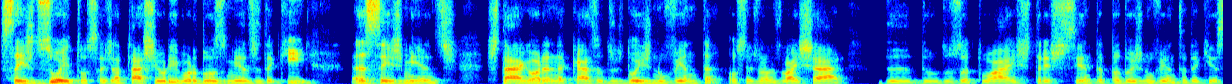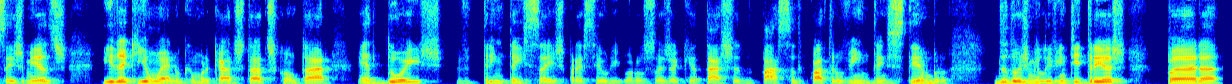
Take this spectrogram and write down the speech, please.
6,18, ou seja, a taxa Euribor 12 meses daqui a seis meses está agora na casa dos 2,90, ou seja, vamos baixar de, de, dos atuais 3,60 para 2,90 daqui a seis meses, e daqui a um ano que o mercado está a descontar é 2,36 para esse Euribor, ou seja, que a taxa passa de 4,20 em setembro de 2023 para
